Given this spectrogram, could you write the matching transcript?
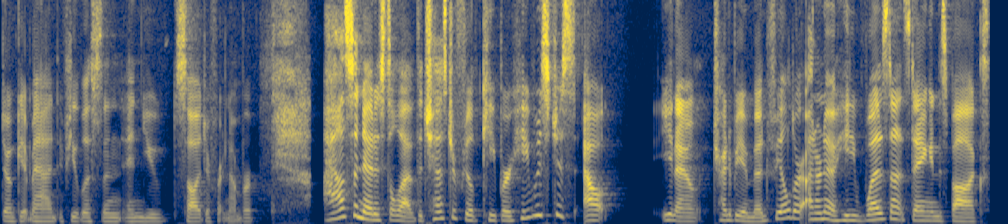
don't get mad if you listen and you saw a different number. I also noticed a lot of the Chesterfield keeper, he was just out, you know, trying to be a midfielder. I don't know. He was not staying in his box.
